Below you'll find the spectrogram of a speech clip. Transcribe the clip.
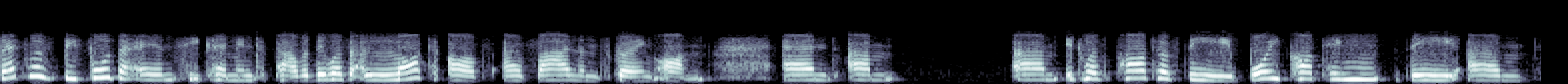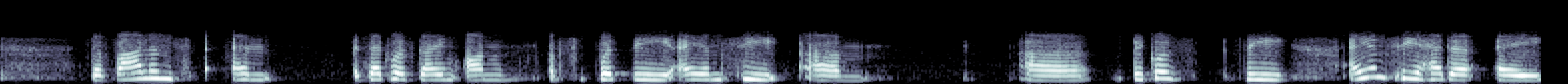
that was before the ANC came into power. There was a lot of uh, violence going on, and um, um, it was part of the boycotting, the um, the violence, and that was going on with the ANC um, uh, because the ANC had a, a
